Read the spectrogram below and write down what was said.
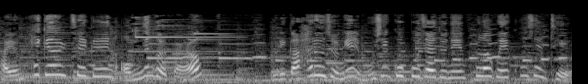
과연 해결책은 없는 걸까요? 우리가 하루 종일 무심코 꽂아두는 플러그의 콘센트,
